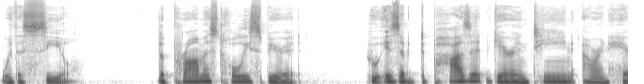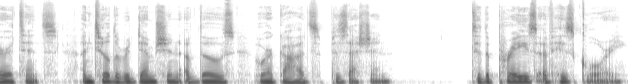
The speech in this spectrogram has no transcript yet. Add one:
with a seal, the promised Holy Spirit who is a deposit guaranteeing our inheritance until the redemption of those who are God's possession, to the praise of his glory.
